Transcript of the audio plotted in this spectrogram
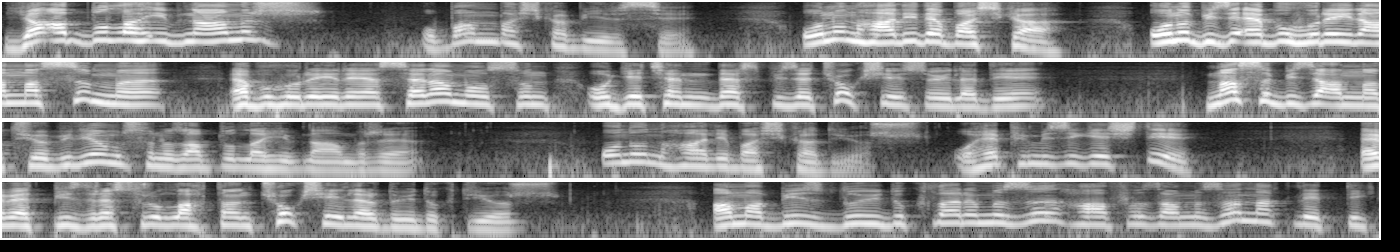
Ya Abdullah İbni Amr o bambaşka birisi. Onun hali de başka. Onu bize Ebu Hureyre anlatsın mı? Ebu Hureyre'ye selam olsun. O geçen ders bize çok şey söyledi. Nasıl bize anlatıyor biliyor musunuz Abdullah İbni Amr'ı? Onun hali başka diyor. O hepimizi geçti. Evet biz Resulullah'tan çok şeyler duyduk diyor. Ama biz duyduklarımızı hafızamıza naklettik.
